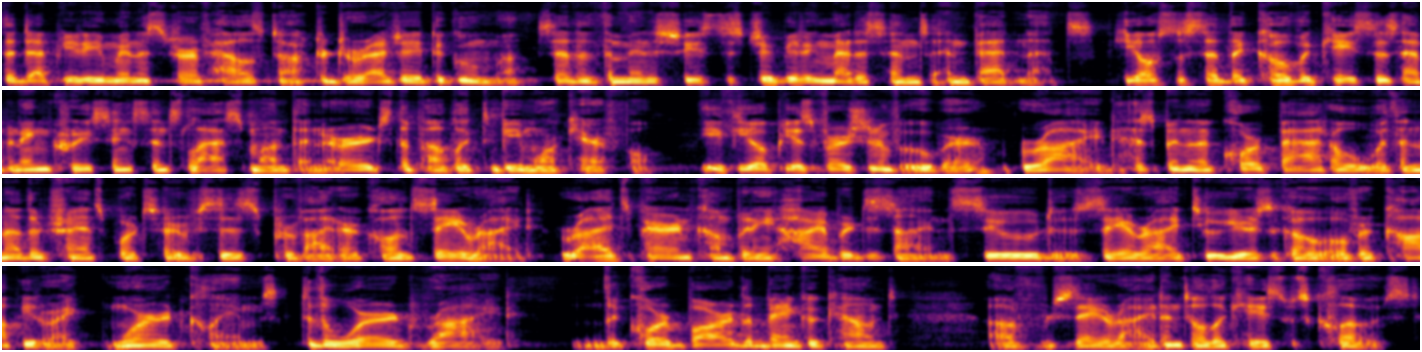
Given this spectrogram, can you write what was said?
The Deputy Minister of Health, Dr. Dereje Duguma, said that the ministry is distributing medicines and bed nets. He also said that COVID cases have been increasing since last month and urged the public to be more careful. Ethiopia's version of Uber, Ride, has been in a court battle with another transport services provider called Zayride. Ride's parent company, Hybrid Design, sued Zayride two years ago over copyright word claims to the word ride. The court barred the bank account of Zayride until the case was closed.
